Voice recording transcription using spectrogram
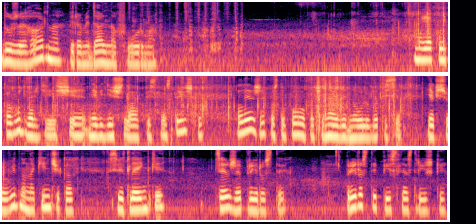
Дуже гарна пірамідальна форма. Моя кулька Вудварді ще не відійшла після стрижки, але вже поступово починає відновлюватися. Якщо видно на кінчиках світленькі, це вже прирости. Прирости після стрижки.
